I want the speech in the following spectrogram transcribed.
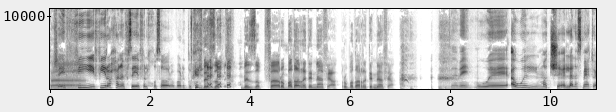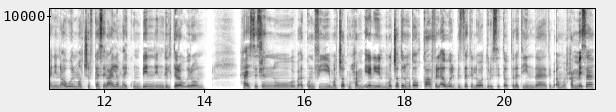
ف- شايف في في راحة نفسية في الخسارة برضو كده. بالضبط بالضبط. فرب ضارة نافعه رب ضارة نافعه تمام. وأول ماتش اللي أنا سمعته يعني إن أول ماتش في كأس العالم هيكون بين إنجلترا وإيران. حاسس إنه بقى يكون في ماتشات محم... يعني الماتشات المتوقعة في الأول بالذات اللي هو الدور ال 36 ده هتبقى محمسة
